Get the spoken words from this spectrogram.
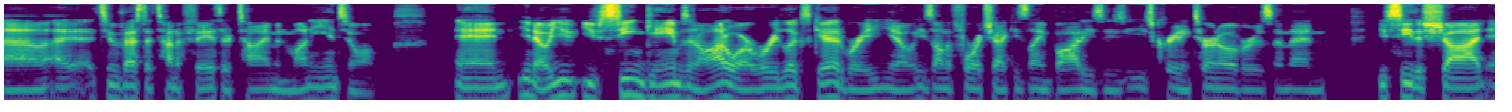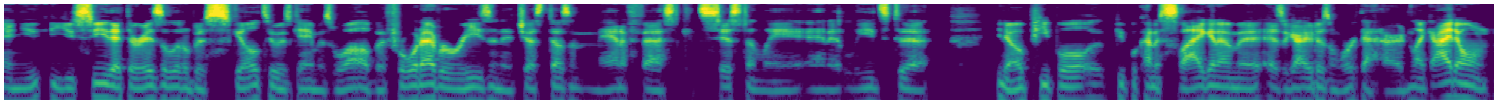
uh, to invest a ton of faith or time and money into him. And you know, you you've seen games in Ottawa where he looks good, where he, you know he's on the forecheck, he's laying bodies, he's he's creating turnovers, and then you see the shot and you you see that there is a little bit of skill to his game as well but for whatever reason it just doesn't manifest consistently and it leads to you know people people kind of slagging him as a guy who doesn't work that hard and like I don't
